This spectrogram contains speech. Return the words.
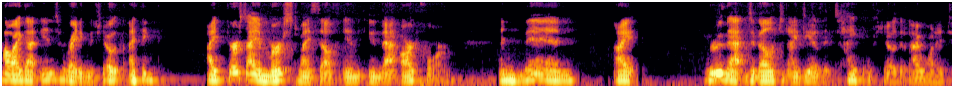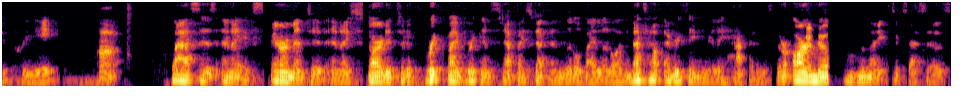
how I got into writing the show. I think I first I immersed myself in in that art form, and then I through that developed an idea of the type of show that I wanted to create. Hmm classes and I experimented and I started sort of brick by brick and step by step and little by little. I mean, that's how everything really happens. There are no overnight successes.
